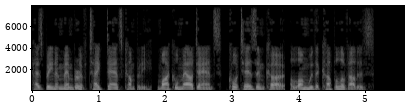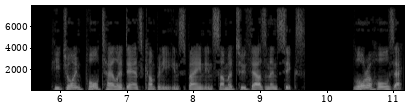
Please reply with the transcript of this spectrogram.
has been a member of Take Dance Company, Michael Mao Dance, Cortez & Co., along with a couple of others. He joined Paul Taylor Dance Company in Spain in summer 2006. Laura Halzack,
